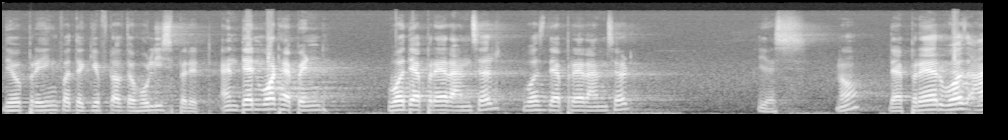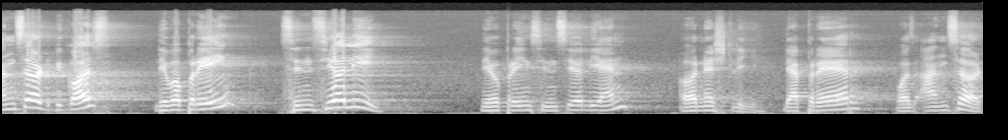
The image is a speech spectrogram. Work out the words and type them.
They were praying for the gift of the Holy Spirit. And then what happened? Were their prayer answered? Was their prayer answered? Yes. No? Their prayer was answered because they were praying sincerely. They were praying sincerely and earnestly. Their prayer was answered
